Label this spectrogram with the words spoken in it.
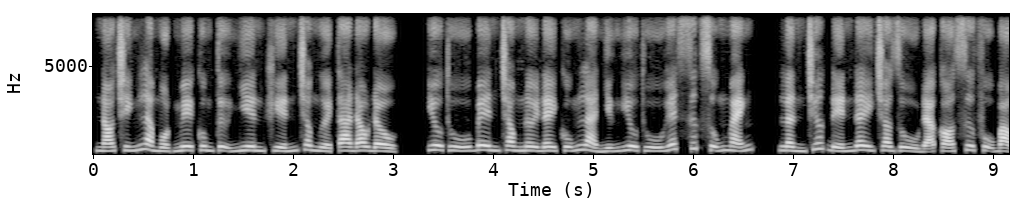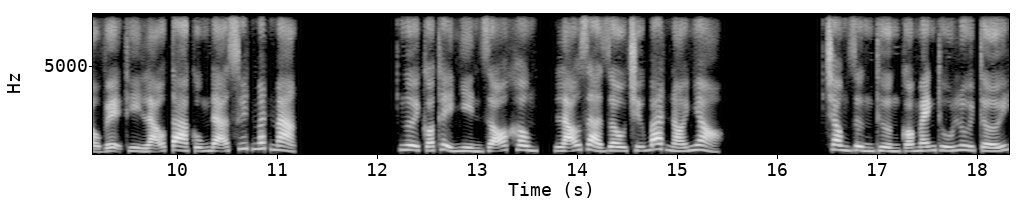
nó chính là một mê cung tự nhiên khiến cho người ta đau đầu, yêu thú bên trong nơi đây cũng là những yêu thú hết sức súng mãnh, lần trước đến đây cho dù đã có sư phụ bảo vệ thì lão ta cũng đã suýt mất mạng. Người có thể nhìn rõ không, lão già dâu chữ bát nói nhỏ. Trong rừng thường có mãnh thú lui tới,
